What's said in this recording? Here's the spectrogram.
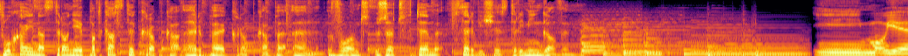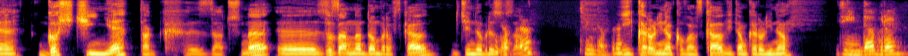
Słuchaj na stronie podcasty.rp.pl. Włącz Rzecz w tym w serwisie streamingowym. I moje gościnie, tak zacznę. E, Zuzanna Dąbrowska. Dzień dobry, Dzień Zuzanna. dobry. Dzień dobry. I Karolina Kowalska. Witam, Karolina. Dzień dobry.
